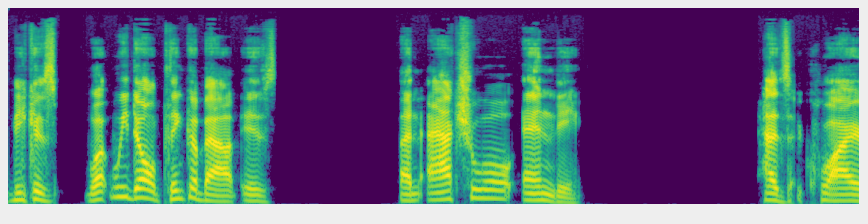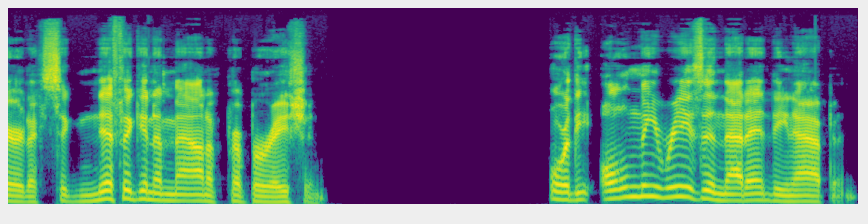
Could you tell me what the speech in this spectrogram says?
because what we don't think about is an actual ending has acquired a significant amount of preparation. Or the only reason that ending happened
